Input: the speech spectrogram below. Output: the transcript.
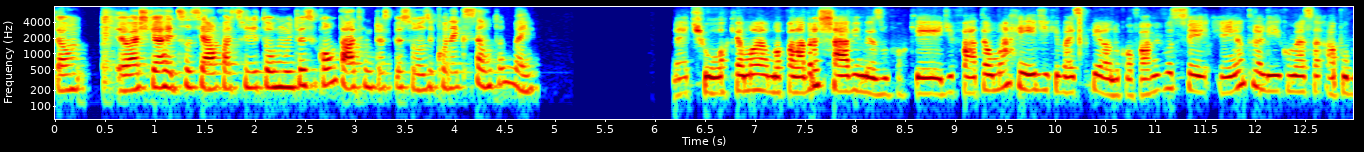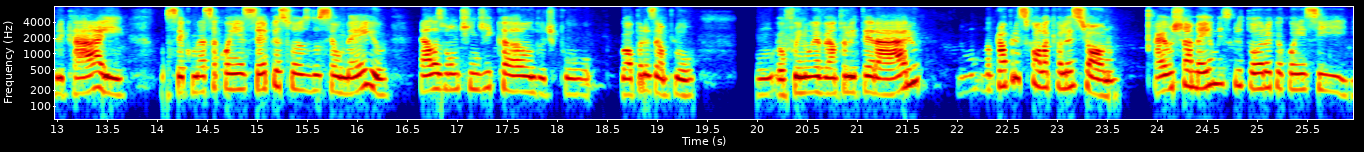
Então, eu acho que a rede social facilitou muito esse contato entre as pessoas e conexão também. Network é uma, uma palavra-chave mesmo, porque de fato é uma rede que vai se criando. Conforme você entra ali e começa a publicar e você começa a conhecer pessoas do seu meio, elas vão te indicando, tipo, igual, por exemplo, eu fui num evento literário, na própria escola que eu leciono. Aí eu chamei uma escritora que eu conheci,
